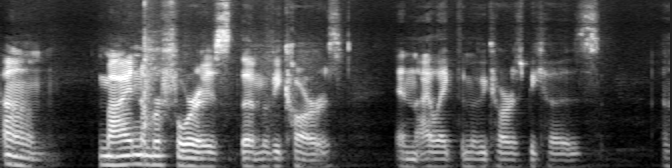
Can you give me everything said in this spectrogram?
Karma- Um, my number four is the movie Cars, and I like the movie Cars because um,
